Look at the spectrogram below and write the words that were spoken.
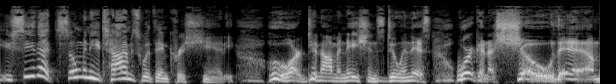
you see that so many times within Christianity. Who our denomination's doing this? We're gonna show them.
